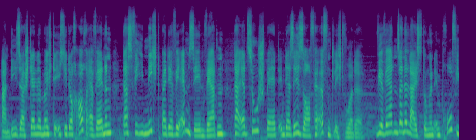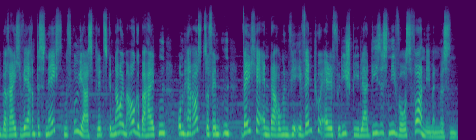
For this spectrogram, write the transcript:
An dieser Stelle möchte ich jedoch auch erwähnen, dass wir ihn nicht bei der WM sehen werden, da er zu spät in der Saison veröffentlicht wurde. Wir werden seine Leistungen im Profibereich während des nächsten Frühjahrssplits genau im Auge behalten, um herauszufinden, welche Änderungen wir eventuell für die Spieler dieses Niveaus vornehmen müssen.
